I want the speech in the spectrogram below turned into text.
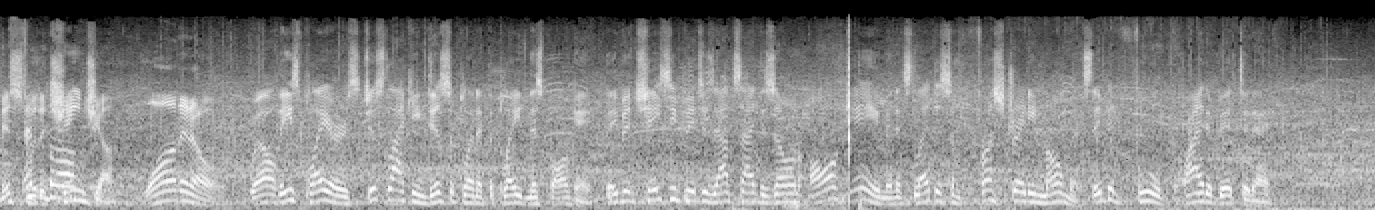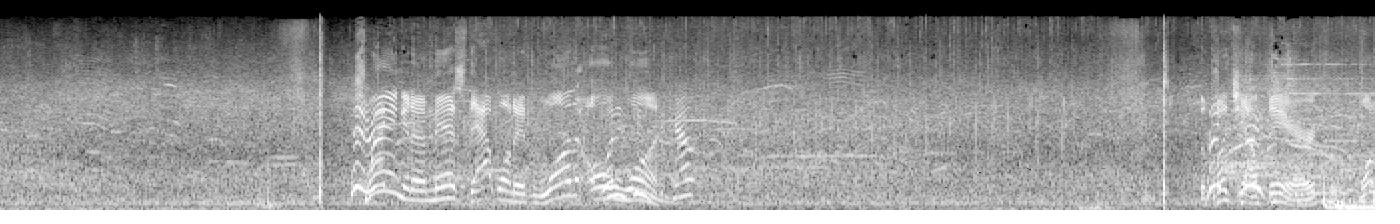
Missed That's with a changeup. One and oh. Well, these players just lacking discipline at the plate in this ball game. They've been chasing pitches outside the zone all game, and it's led to some frustrating moments. They've been fooled quite a bit today. Swing and a miss. That one at One and two. 101. Count. The punch out there. One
